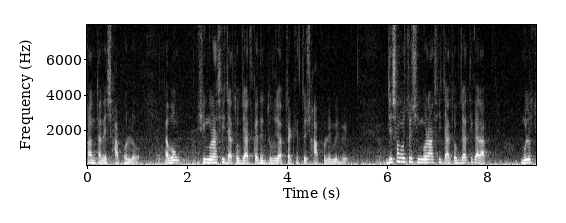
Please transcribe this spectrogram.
সন্তানের সাফল্য এবং সিংহরাশি জাতক জাতিকাদের দূরযাত্রার ক্ষেত্রে সাফল্য মিলবে। যে সমস্ত সিংহরাশি জাতক জাতিকারা মূলত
